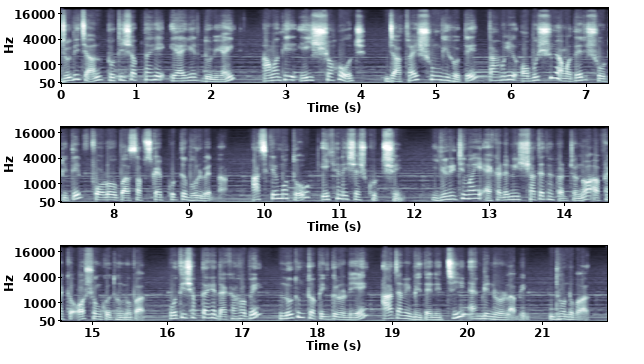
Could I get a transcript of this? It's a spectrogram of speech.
যদি চান প্রতি সপ্তাহে এআই এর দুনিয়ায় আমাদের এই সহজ যাত্রায় সঙ্গী হতে, তাহলে অবশ্যই আমাদের শোটিতে ফলো বা সাবস্ক্রাইব করতে ভুলবেন না। আজকের মতো এখানে শেষ করছি। ইউনিটিমাই একাডেমির সাথে থাকার জন্য আপনাকে অসংখ্য ধন্যবাদ। প্রতি সপ্তাহে দেখা হবে নতুন টপিকগুলো নিয়ে। আজ আমি বিদায় নিচ্ছি এমডি নুরুল আবিন ধন্যবাদ।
